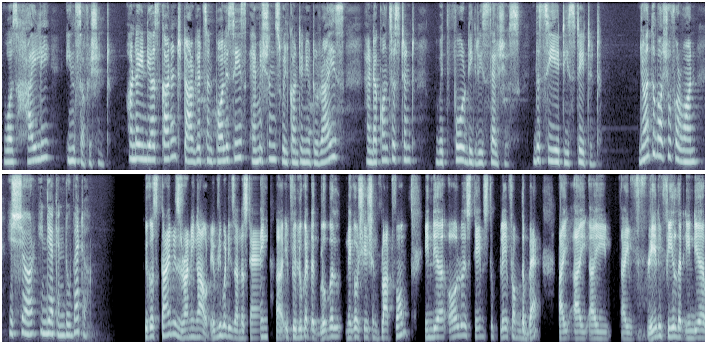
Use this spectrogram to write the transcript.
was highly insufficient. Under India's current targets and policies, emissions will continue to rise and are consistent with 4 degrees Celsius, the CAT stated. Jayanto Basu, for one, is sure India can do better. Because time is running out. Everybody is understanding. Uh, if you look at the global negotiation platform, India always tends to play from the back. I, I, I, I really feel that India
